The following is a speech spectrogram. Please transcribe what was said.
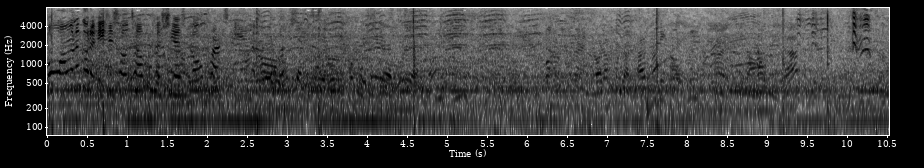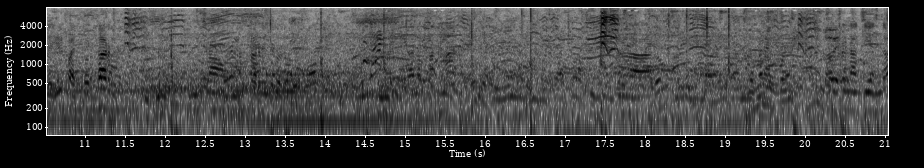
Oh, I want to go to AJ's hotel because she has go factor Carlos. Yo me encuentro en la tienda.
